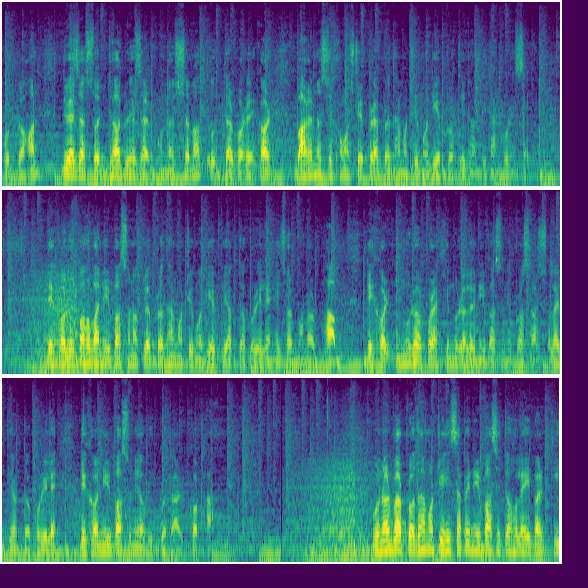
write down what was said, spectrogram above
ভোটগ্ৰহণ। দুহেজাৰ চৈধ্য দুহেজাৰ ঊনৈছ চনত উত্তৰ প্ৰদেশৰ বাৰাণসী সমষ্টিৰ পৰা প্ৰধানমন্ত্ৰী মোদীয়ে প্ৰতিদ্বন্দ্বিতা কৰিছিল দেশৰ লোকসভা নিৰ্বাচনক লৈ প্ৰধানমন্ত্ৰী মোদীয়ে ব্যক্ত কৰিলে নিজৰ মনৰ ভাৱ। দেশৰ ইমূৰৰ পৰা সিমূৰলৈ নিৰ্বাচনী প্ৰচাৰ চলাই ব্যক্ত কৰিলে দেশৰ নিৰ্বাচনী অভিজ্ঞতাৰ কথা। পুনৰবাৰ প্ৰধানমন্ত্ৰী হিচাপে নিৰ্বাচিত হ'লে এইবাৰ কি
